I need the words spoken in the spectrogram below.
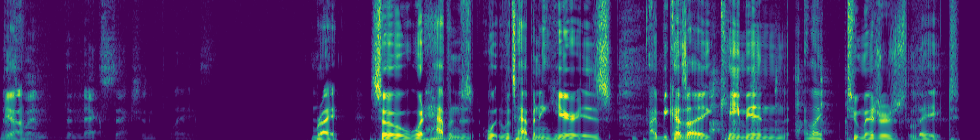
That's Yeah. when the next section plays. right. So what happens? What, what's happening here is I, because I came in like two measures late,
